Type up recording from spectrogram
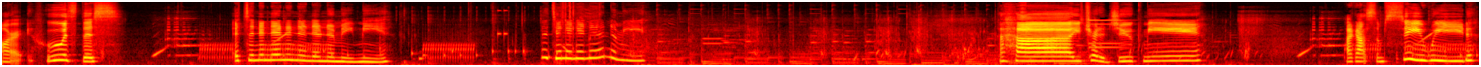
Alright, who is this? It's an enemy me. It's an enemy. Haha, you try to juke me. I got some seaweed.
